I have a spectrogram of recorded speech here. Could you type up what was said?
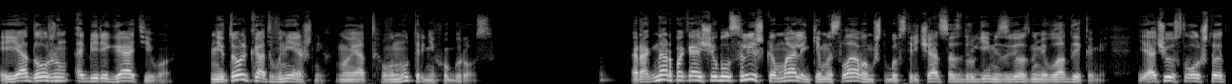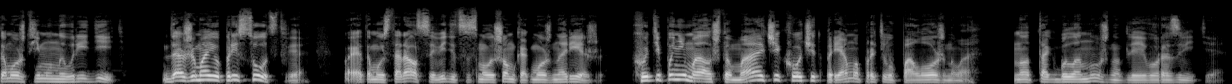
и я должен оберегать его, не только от внешних, но и от внутренних угроз. Рагнар пока еще был слишком маленьким и слабым, чтобы встречаться с другими звездными владыками. Я чувствовал, что это может ему навредить. Даже мое присутствие, поэтому и старался видеться с малышом как можно реже. Хоть и понимал, что мальчик хочет прямо противоположного. но так было нужно для его развития.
